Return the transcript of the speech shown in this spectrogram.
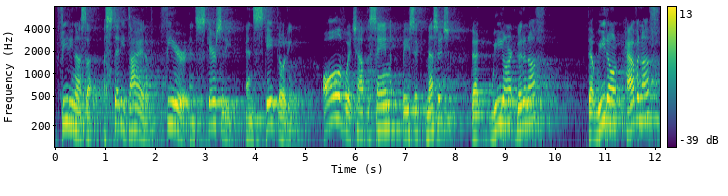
feeding us a, a steady diet of fear and scarcity and scapegoating, all of which have the same basic message that we aren't good enough, that we don't have enough,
